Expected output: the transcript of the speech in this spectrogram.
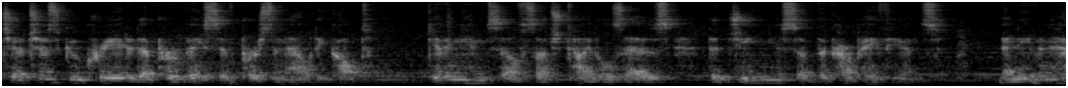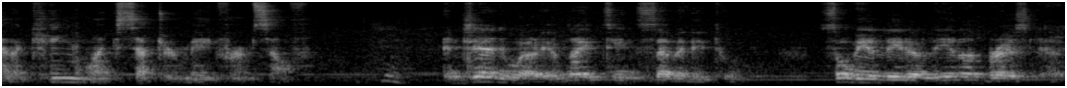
Ceausescu created a pervasive personality cult, giving himself such titles as the genius of the Carpathians, and even had a king-like scepter made for himself. In January of 1972, Soviet leader Leonid Brezhnev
